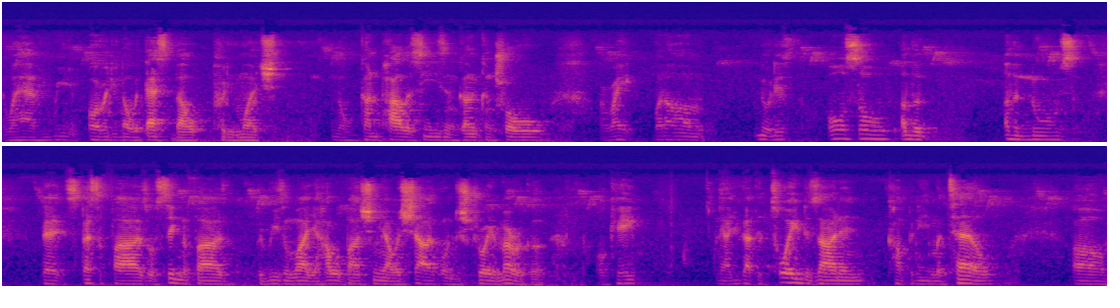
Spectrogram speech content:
and what have you. We already know what that's about, pretty much. You know, gun policies and gun control. All right? But, um, know, there's also other other news that specifies or signifies the reason why Yahweh Bashim Yahweh Shah is going to destroy America. Okay? Now you got the toy designing company Mattel. Um,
